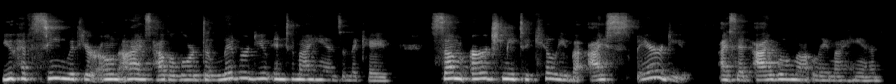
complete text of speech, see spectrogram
you have seen with your own eyes how the Lord delivered you into my hands in the cave. Some urged me to kill you, but I spared you. I said, I will not lay my hand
